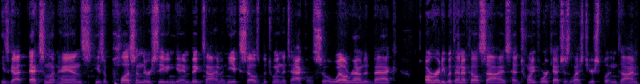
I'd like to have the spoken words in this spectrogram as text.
He's got excellent hands. He's a plus in the receiving game, big time, and he excels between the tackles. So a well rounded back, already with NFL size, had 24 catches last year, split in time.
